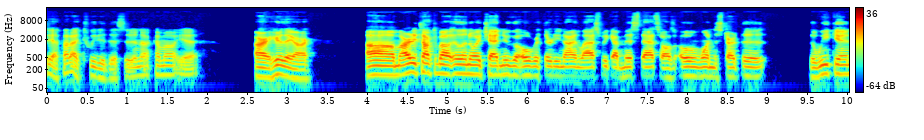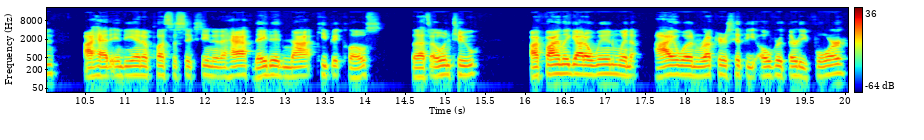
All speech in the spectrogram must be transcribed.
See, I thought I tweeted this. Did it not come out yet? All right, here they are. Um, I already talked about Illinois Chattanooga over 39 last week. I missed that, so I was 0 1 to start the the weekend. I had Indiana plus the 16 and a half. They did not keep it close. So that's 0 and 2. I finally got a win when Iowa and Rutgers hit the over 34.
